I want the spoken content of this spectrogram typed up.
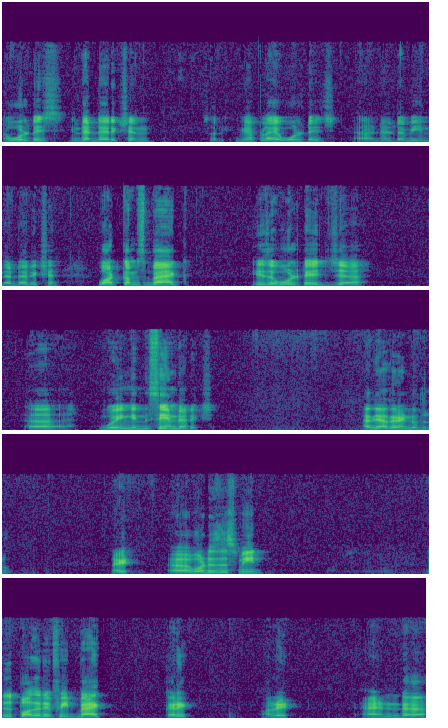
a voltage in that direction sorry we apply a voltage uh, delta V in that direction. What comes back is a voltage uh, going in the same direction at the other end of the loop right uh, what does this mean? This is positive feedback, correct? All right. And uh,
